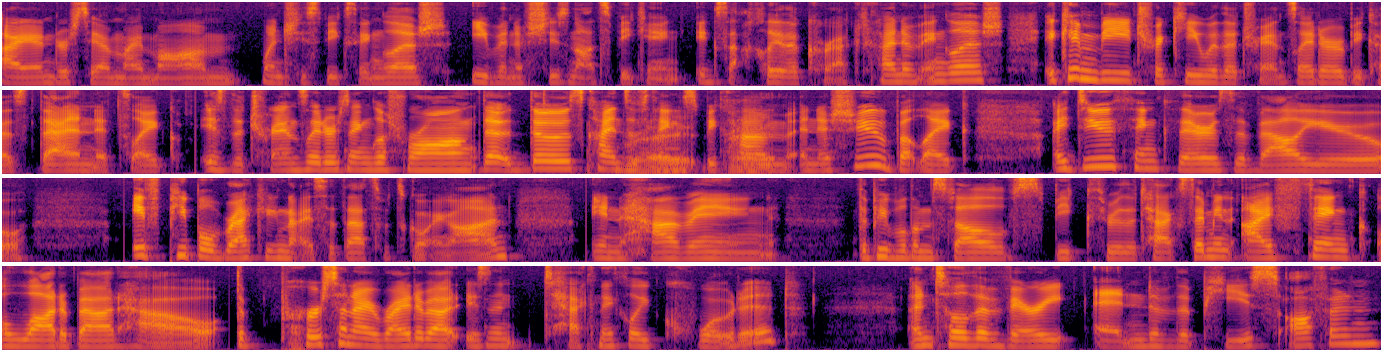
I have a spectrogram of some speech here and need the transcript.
I understand my mom when she speaks English, even if she's not speaking exactly the correct kind of English. It can be tricky with a translator because then it's like, is the translator's English wrong? Th- those kinds of right, things become right. an issue. But, like, I do think there's a value if people recognize that that's what's going on in having the people themselves speak through the text. I mean, I think a lot about how the person I write about isn't technically quoted until the very end of the piece, often.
